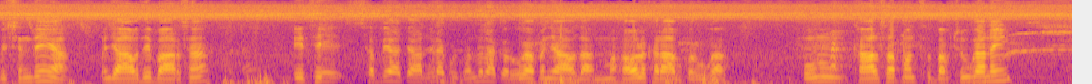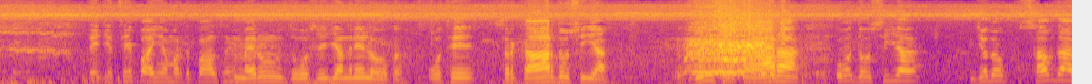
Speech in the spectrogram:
ਵਸਿੰਦੇ ਆ ਪੰਜਾਬ ਦੇ ਵਾਰਸਾਂ ਇੱਥੇ ਸੱਭਿਆਚਾਰ ਜਿਹੜਾ ਕੋਈ ਗੰਦਲਾ ਕਰੂਗਾ, ਪੰਜਾਬ ਦਾ ਮਾਹੌਲ ਖਰਾਬ ਕਰੂਗਾ, ਉਹਨੂੰ ਖਾਲਸਾ ਪੰਥ ਬਖਸ਼ੂਗਾ ਨਹੀਂ। ਤੇ ਜਿੱਥੇ ਭਾਈ ਅਮਰਤਪਾਲ ਸਿੰਘ ਮਹਿਰੂ ਨੂੰ ਦੋਸ਼ ਦੇ ਜਾਂਦੇ ਨੇ ਲੋਕ, ਉਥੇ ਸਰਕਾਰ ਦੋਸ਼ੀ ਆ, ਜਿਹੜੀ ਸਰਕਾਰ ਆ, ਉਹ ਦੋਸ਼ੀ ਆ। ਜਦੋਂ ਸਭ ਦਾ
